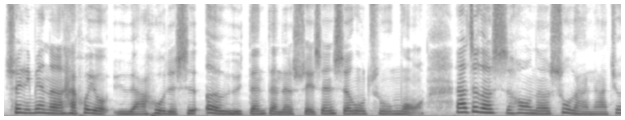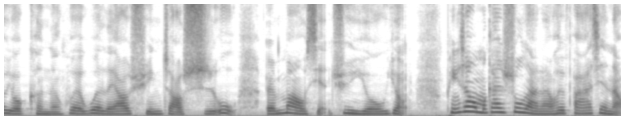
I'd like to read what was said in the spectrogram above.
水里面呢还会有鱼啊或者是鳄鱼等等的水生生物出没。那这个时候呢，树懒啊就有可能会为了要寻找食物而冒险去游泳。平常我们看树懒啊会发现哦，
